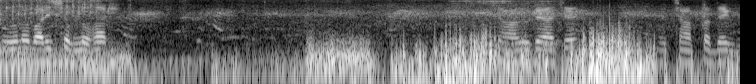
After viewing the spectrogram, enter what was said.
পুরোনো বাড়ির সব লোহার চাঁদ উঠে আছে। এই চাঁদটা দেখব।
